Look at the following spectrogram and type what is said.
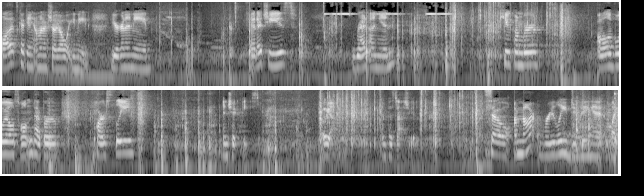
While that's cooking, I'm gonna show y'all what you need. You're gonna need feta cheese, red onion, cucumber, olive oil, salt and pepper, parsley, and chickpeas. Oh yeah, and pistachios. So I'm not really doing it like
